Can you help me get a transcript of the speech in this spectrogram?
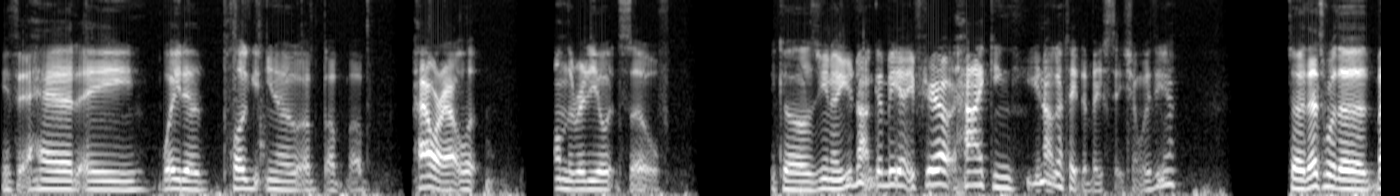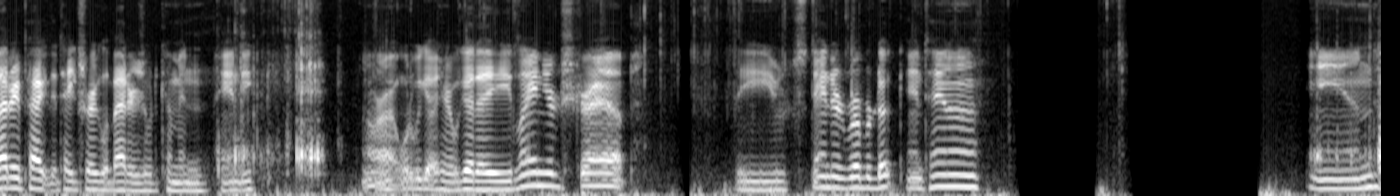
if it had a way to plug, you know, a, a, a power outlet on the radio itself. Because, you know, you're not going to be, if you're out hiking, you're not going to take the base station with you. So that's where the battery pack that takes regular batteries would come in handy. Alright, what do we got here? We got a lanyard strap, the standard rubber duck antenna, and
